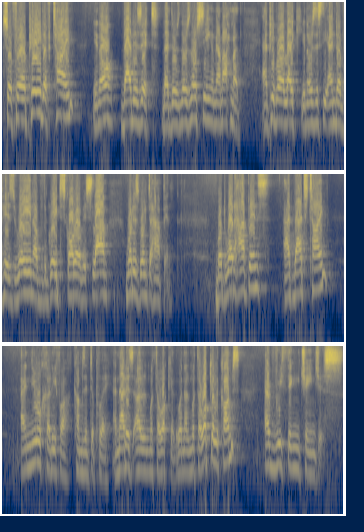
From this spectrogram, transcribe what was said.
So for a period of time, you know, that is it. That there's, there's no seeing Imam Ahmad. And people are like, you know, is this the end of his reign of the great scholar of Islam? What is going to happen? But what happens at that time? A new Khalifa comes into play. And that is Al-Mutawakkil. When Al-Mutawakkil comes, everything changes.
